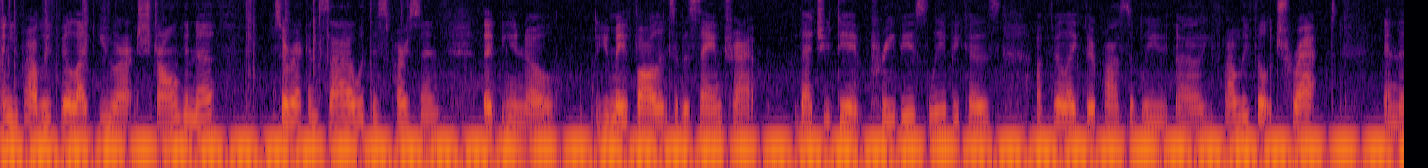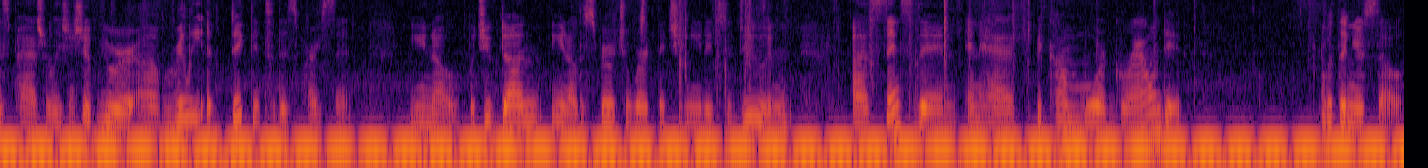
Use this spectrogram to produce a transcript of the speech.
and you probably feel like you aren't strong enough to reconcile with this person that you know you may fall into the same trap that you did previously because I feel like they're possibly uh, you probably felt trapped in this past relationship. You were uh, really addicted to this person, you know, but you've done you know the spiritual work that you needed to do, and uh, since then, and have become more grounded within yourself.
